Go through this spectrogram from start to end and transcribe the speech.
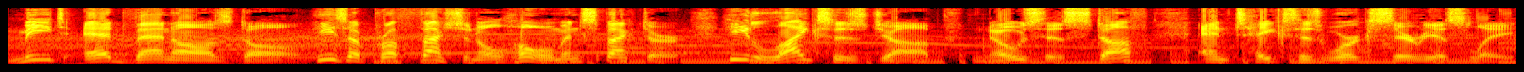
Meet Ed Vanosdol. He's a professional home inspector. He likes his job, knows his stuff, and takes his work seriously.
